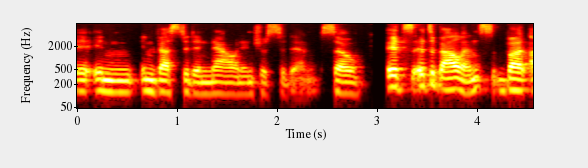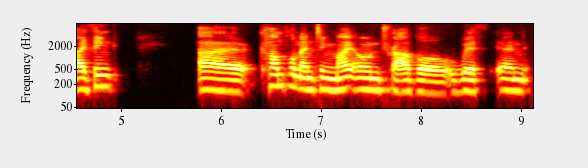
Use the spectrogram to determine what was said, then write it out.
in, invested in now and interested in. So it's, it's a balance, but I think uh, complementing my own travel with an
